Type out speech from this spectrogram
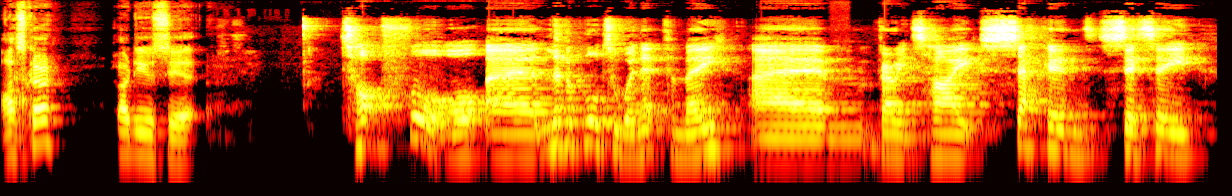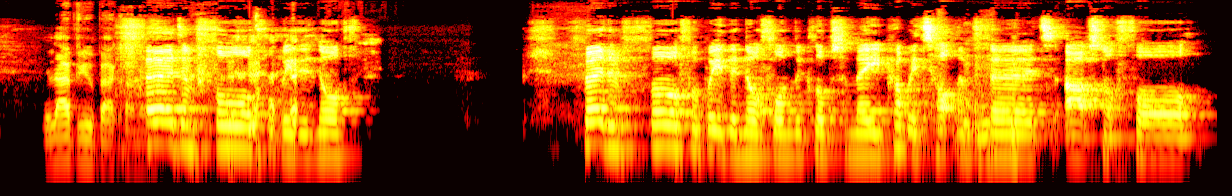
Oscar, how do you see it? Top four, uh, Liverpool to win it for me. Um, very tight. Second, City. We'll have you back on. Third it. and fourth will be the North. Third and fourth will be the North London clubs for me. Probably Tottenham third, Arsenal four,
